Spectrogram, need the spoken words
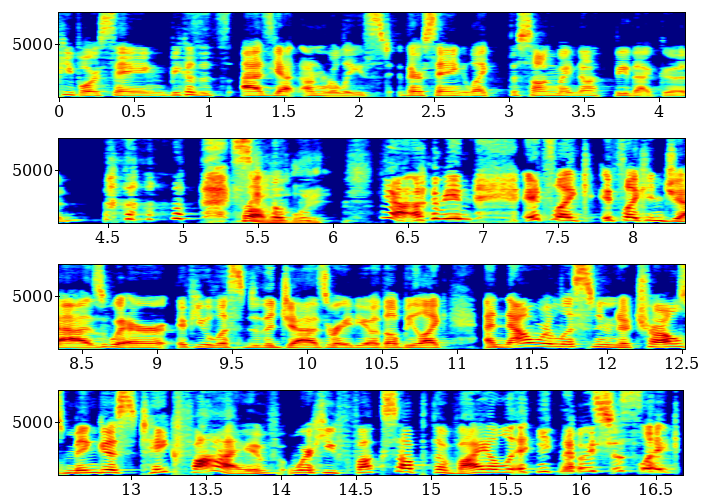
people are saying, because it's as yet unreleased, they're saying like the song might not be that good. So- Probably. yeah, I mean, it's like it's like in jazz where if you listen to the jazz radio, they'll be like, "And now we're listening to Charles Mingus Take 5 where he fucks up the violin." You know, it's just like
